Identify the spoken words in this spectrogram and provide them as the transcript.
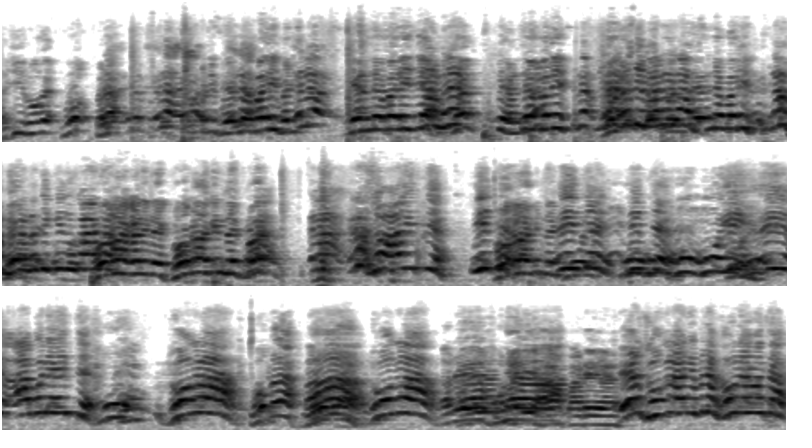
હજી રોવે. બો મારી મારી મારી નથી મારું નામ. બેન મારી. ના મેં નથી કીધું કાંઈ. ઢોકળા કરી એલા એલા જો આ જ છે. હું હું ઈ ઈ આ બને ઈ હું. ઢોકળા. ઢોકળા? હા ઢોકળા? અરે તારી હા પાડે. એ ઢોકળા ને બધા ખવડાવ્યા હતા.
